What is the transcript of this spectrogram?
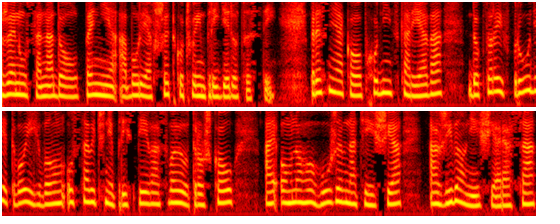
Ženú sa nadol, penia a boria všetko, čo im príde do cesty. Presne ako obchodnícka riava, do ktorej v prúde tvojich vln ustavične prispieva svojou troškou aj o mnoho húževnatejšia a živelnejšia rasa,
